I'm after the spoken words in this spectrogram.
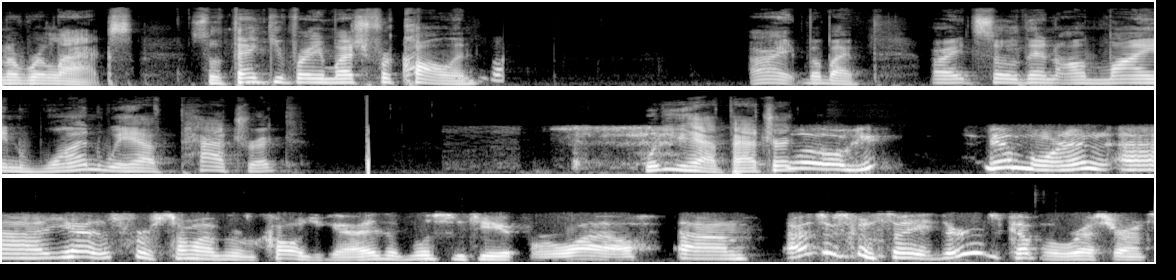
to relax. So, thank you very much for calling. All right, bye bye. All right, so then on line one we have Patrick. What do you have, Patrick? Well, good morning. Uh, yeah, this is the first time I've ever called you guys. I've listened to you for a while. Um, I was just to say there's a couple of restaurants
